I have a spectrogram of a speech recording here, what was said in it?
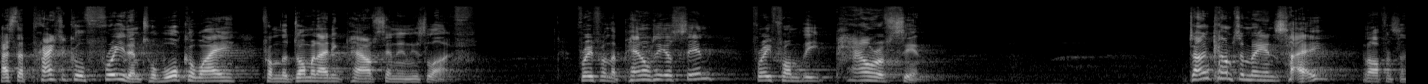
has the practical freedom to walk away from the dominating power of sin in his life. Free from the penalty of sin, free from the power of sin. Don't come to me and say, and often say,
